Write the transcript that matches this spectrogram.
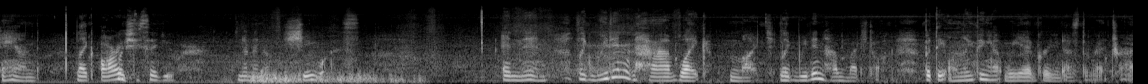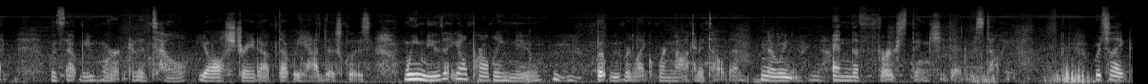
And like our. Well, she said you were. No, no, no. She was. And then, like, we didn't have, like, much. Like, we didn't have much talk. But the only thing that we agreed as the Red Tribe was that we weren't going to tell y'all straight up that we had those clues. We knew that y'all probably knew, mm-hmm. but we were like, we're not going to tell them. No, we know. No. And the first thing she did was tell you. Which, like,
